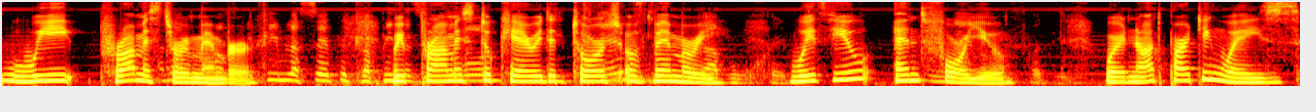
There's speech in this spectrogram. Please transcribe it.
We promise to remember. We promise to carry the torch of memory with you and for you. We're not parting ways.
